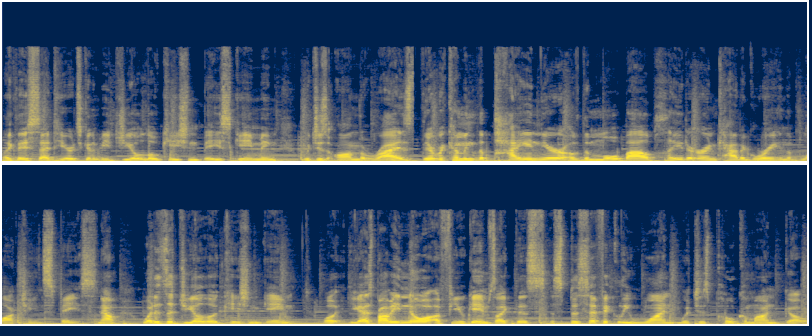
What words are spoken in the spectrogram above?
Like they said here, it's going to be geolocation based gaming which is on the rise. They're becoming the pioneer of the mobile play to earn category in the blockchain space. Now, what is a geolocation game? Well, you guys probably know a few games like this, specifically one, which is Pokemon Go.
